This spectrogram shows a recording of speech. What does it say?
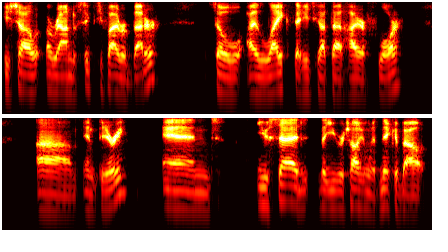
he shot a round of 65 or better. So I like that he's got that higher floor um, in theory. And you said that you were talking with Nick about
